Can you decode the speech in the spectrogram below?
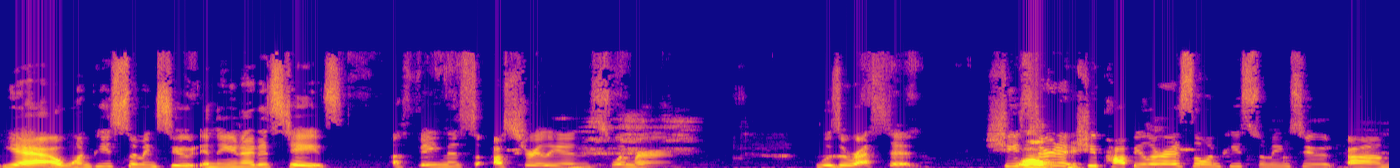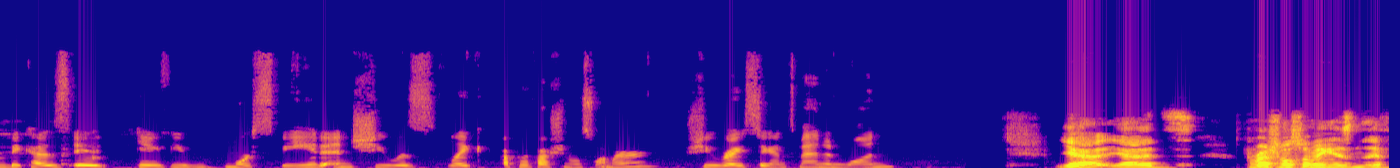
Yeah, a one piece swimming suit in the United States. A famous Australian swimmer was arrested. She Well- started. She popularized the one piece swimming suit um, because it gave you more speed, and she was like a professional swimmer. She raced against men and won. Yeah, yeah. It's professional swimming is if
